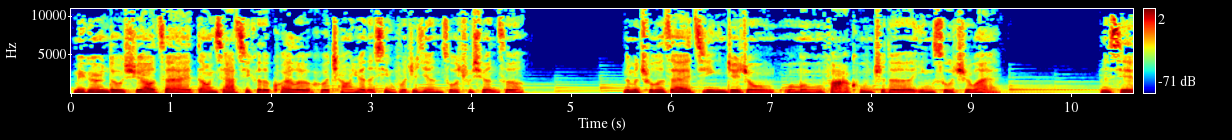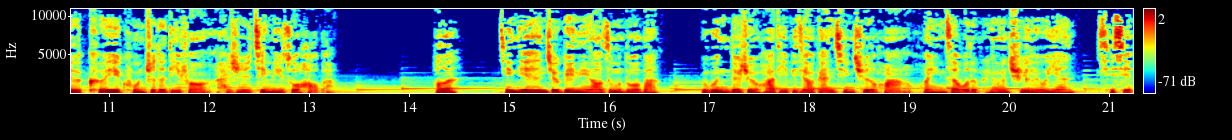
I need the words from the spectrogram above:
每个人都需要在当下即可的快乐和长远的幸福之间做出选择。那么，除了在基因这种我们无法控制的因素之外，那些可以控制的地方，还是尽力做好吧。好了，今天就给你聊这么多吧。如果你对这个话题比较感兴趣的话，欢迎在我的评论区留言，谢谢。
